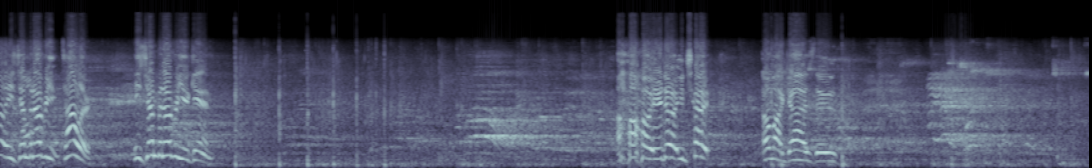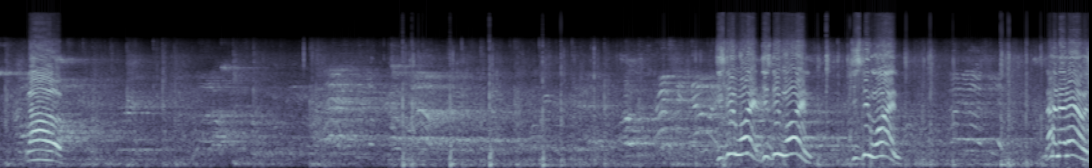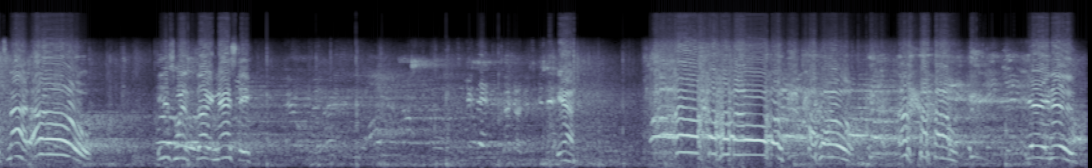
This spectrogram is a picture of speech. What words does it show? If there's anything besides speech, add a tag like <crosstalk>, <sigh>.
Oh, he's jumping over you. Tyler, he's jumping over you again. <laughs> Oh, you're doing, you choke. Oh my gosh, dude. No. Just do one. Just do one. Just do one. No, no, no, it's not. Oh! He just went thug nasty. Yeah. Oh! <laughs> oh! <laughs> Yeah, he did.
